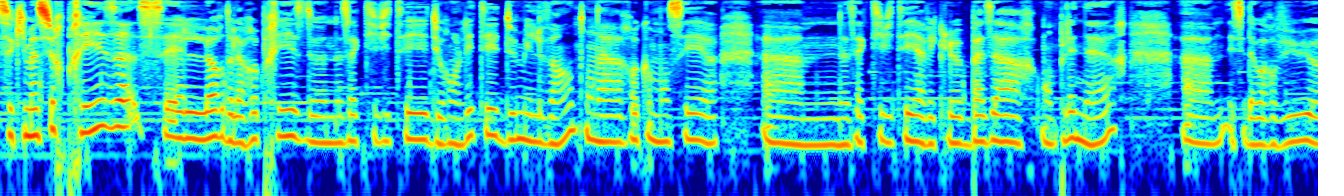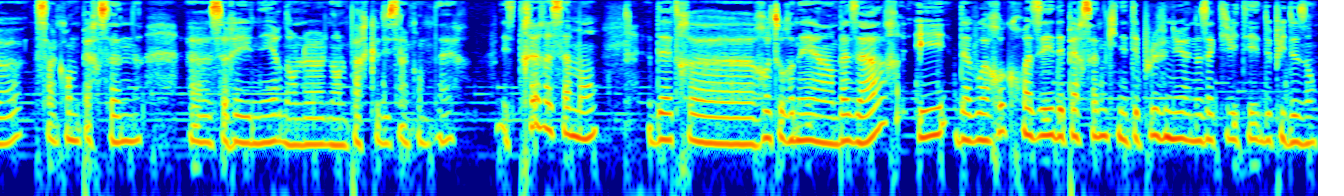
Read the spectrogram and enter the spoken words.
Ce qui m'a surprise, c'est lors de la reprise de nos activités durant l'été 2020. On a recommencé euh, euh, nos activités avec le bazar en plein air. Euh, et c'est d'avoir vu 50 personnes se réunir dans le, dans le parc du cinquantenaire. Et très récemment, d'être retourné à un bazar et d'avoir recroisé des personnes qui n'étaient plus venues à nos activités depuis deux ans.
